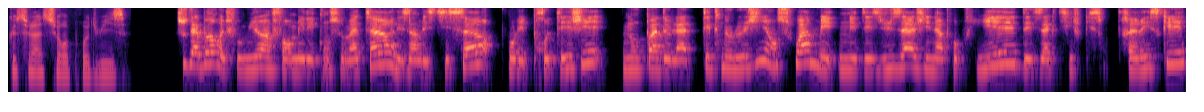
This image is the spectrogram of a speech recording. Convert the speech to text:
que cela se reproduise? Tout d'abord, il faut mieux informer les consommateurs, les investisseurs pour les protéger, non pas de la technologie en soi, mais, mais des usages inappropriés, des actifs qui sont très risqués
